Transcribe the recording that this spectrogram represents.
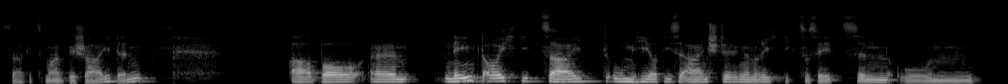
ich sage jetzt mal, bescheiden. Aber ähm, nehmt euch die Zeit, um hier diese Einstellungen richtig zu setzen. Und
